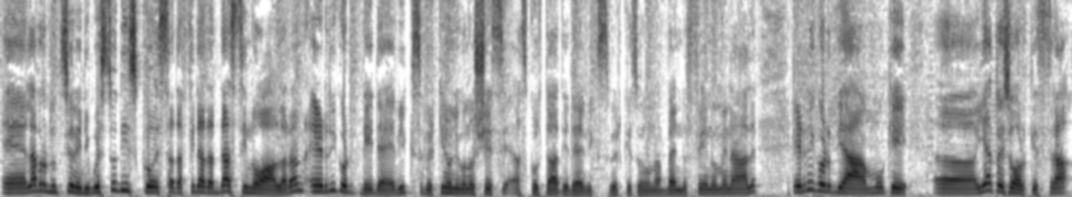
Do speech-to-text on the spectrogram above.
Eh, la produzione di questo disco è stata affidata a Dustin O'Halloran e il ricord dei Devix, per chi non li conoscesse ascoltate i Devix perché sono una band fenomenale. E ricordiamo che uh, Yatois Orchestra,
